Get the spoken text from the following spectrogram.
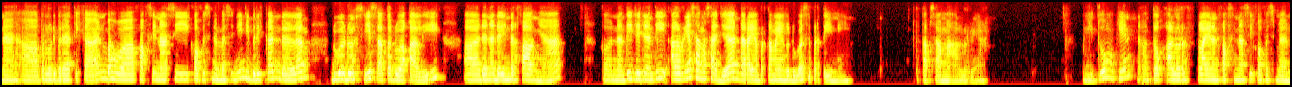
Nah, uh, perlu diperhatikan bahwa vaksinasi COVID-19 ini diberikan dalam dua dosis atau dua kali uh, dan ada intervalnya. Nanti jadi nanti alurnya sama saja antara yang pertama yang kedua seperti ini. tetap sama alurnya. Begitu mungkin untuk alur pelayanan vaksinasi COVID-19.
